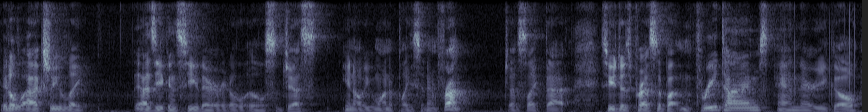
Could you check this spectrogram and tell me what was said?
it'll actually like, as you can see there, it'll, it'll suggest, you know, you want to place it in front just like that. So you just press the button three times and there you go.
